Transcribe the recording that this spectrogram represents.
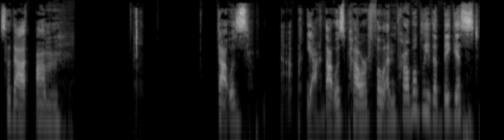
So that um that was yeah that was powerful. And probably the biggest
